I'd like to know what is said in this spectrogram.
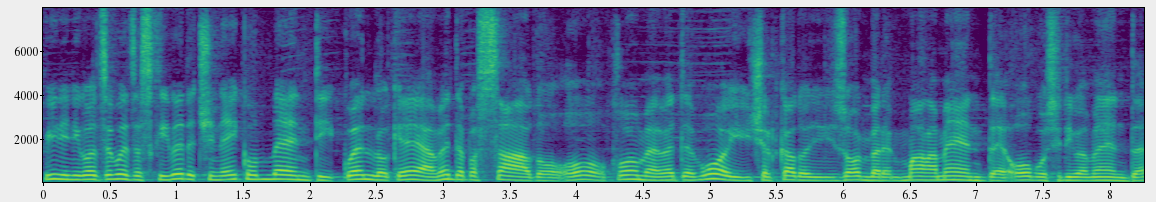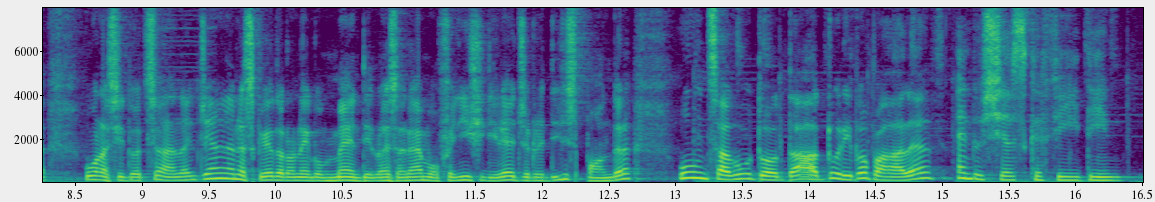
quindi di conseguenza scriveteci nei commenti quello che avete passato o come avete voi cercato di risolvere malamente o positivamente una situazione del genere, scrivetelo nei commenti, noi saremo felici di leggere e di rispondere. Un saluto da Turi Papale e Lucia Scafidi.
